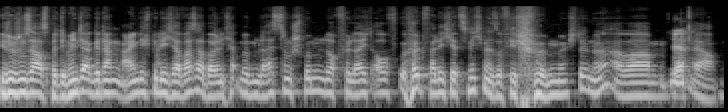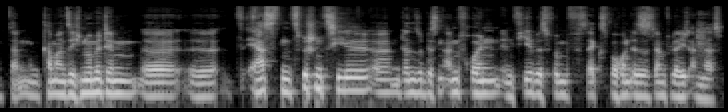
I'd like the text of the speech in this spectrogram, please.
wie du schon sagst, mit dem Hintergedanken, eigentlich spiele ich ja Wasserball und ich habe mit dem Leistungsschwimmen doch vielleicht aufgehört, weil ich jetzt nicht mehr so viel schwimmen möchte. Ne? Aber ja. ja, dann kann man sich nur mit dem äh, äh, ersten Zwischenziel äh, dann so ein bisschen anfreunden. In vier bis fünf, sechs Wochen ist es dann vielleicht anders.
